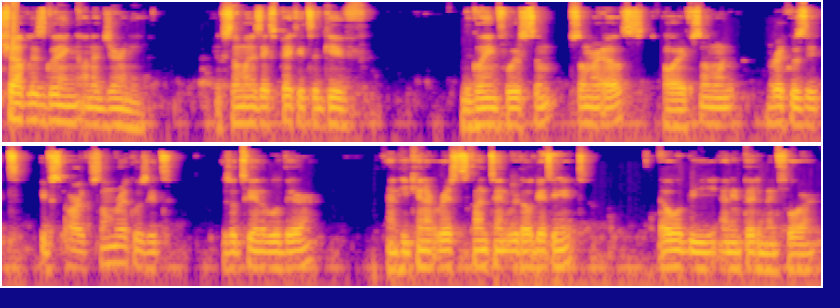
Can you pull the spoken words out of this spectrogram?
Travel is going on a journey. If someone is expected to give going for some somewhere else, or if someone requisite, if or if some requisite is obtainable there, and he cannot rest content without getting it, that will be an impediment for,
